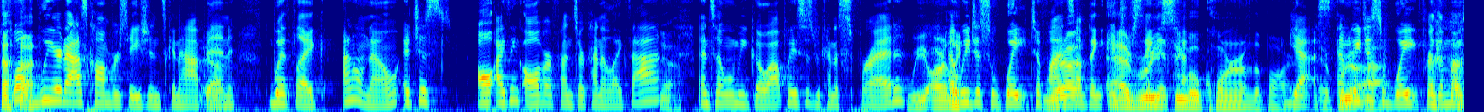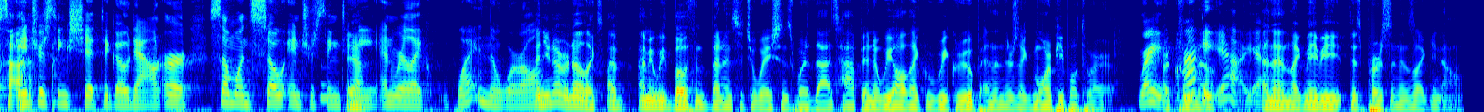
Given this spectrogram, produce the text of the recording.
What weird ass conversations can happen Yeah. with like I don't know. It just all I think all of our friends are kind of like that. Yeah. And so when we go out places, we kind of spread. We are, and like- we just wait to find We're at something interesting. Every single corner of the bar. Yes, and we just wait for the most interesting shit to go down, or someone so interesting to Yeah. meet, and we're like, "What in the world?" And you never know. Like, I've, I mean, we've both been in situations where that's happened and we all like regroup and then there's like more people to our, right, crew right, now. yeah, yeah. And then like maybe this person is like, you know,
